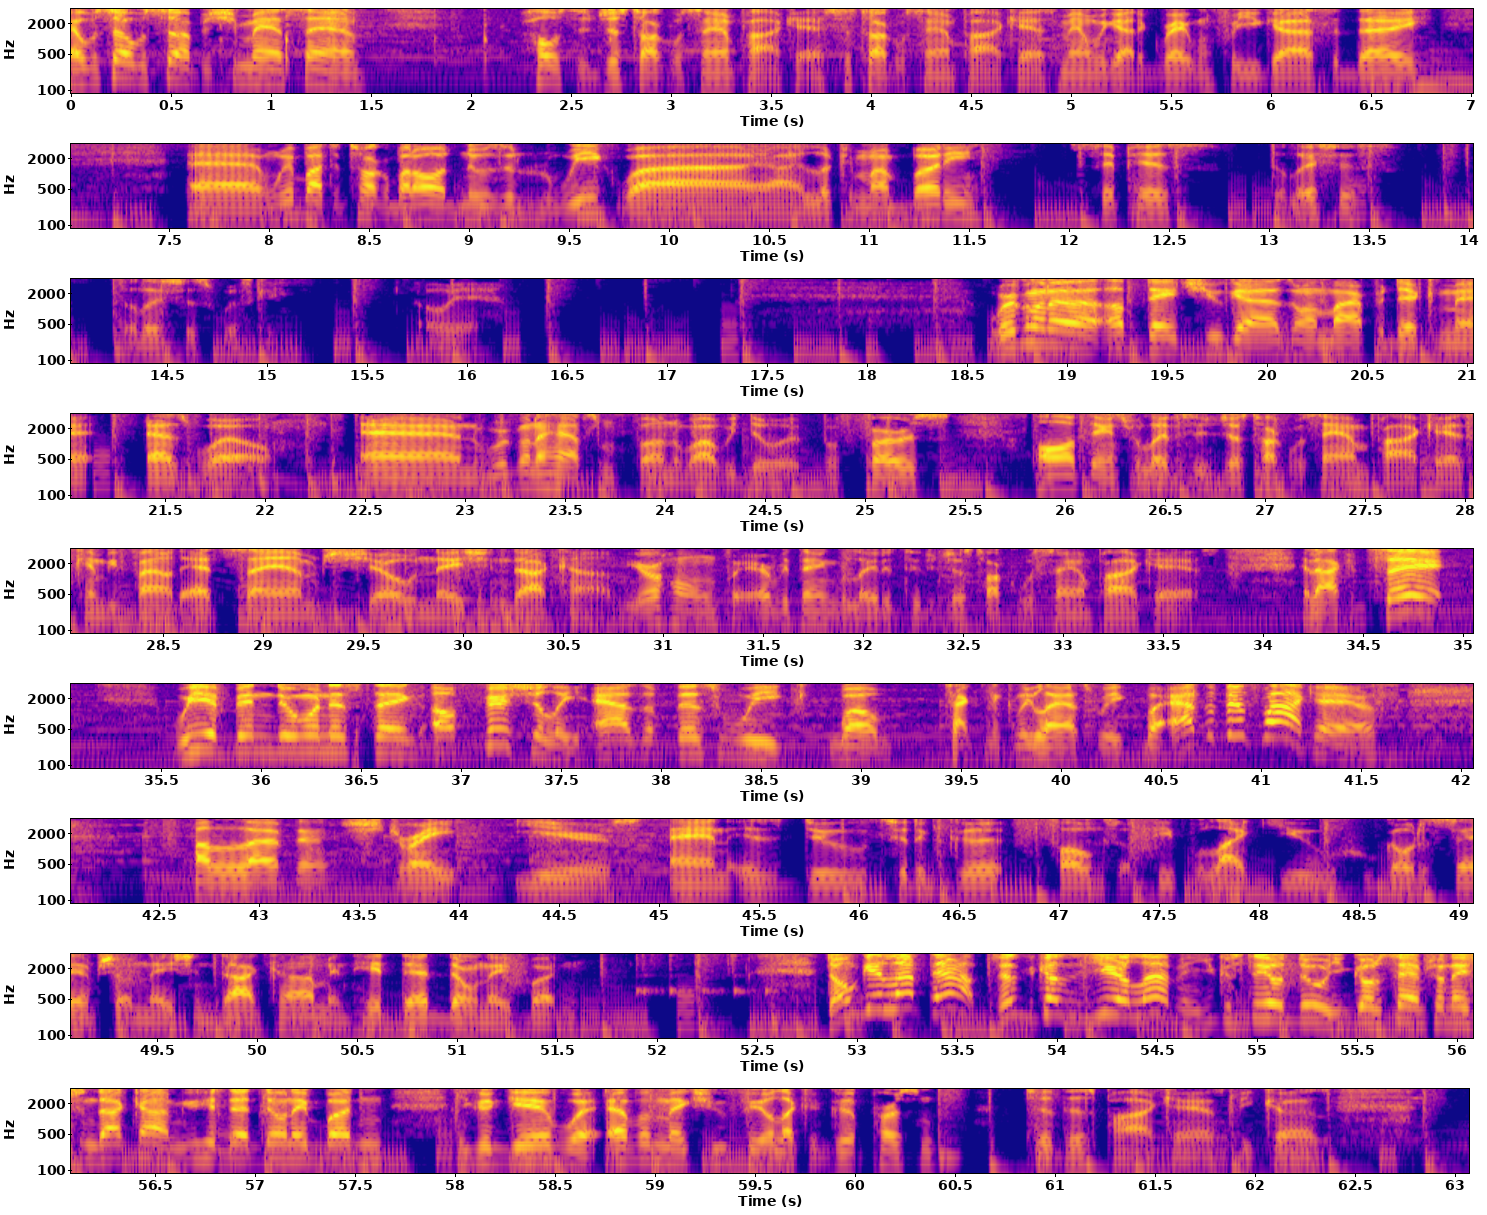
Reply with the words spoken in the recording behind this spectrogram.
Hey, what's up? What's up? It's your man Sam, host of Just Talk with Sam podcast. Just Talk with Sam podcast. Man, we got a great one for you guys today. And we're about to talk about all the news of the week while I look at my buddy sip his delicious, delicious whiskey. Oh yeah. We're to update you guys on my predicament as well. And we're going to have some fun while we do it. But first, all things related to Just Talk with Sam podcast can be found at samshownation.com. Your home for everything related to the Just Talk with Sam podcast. And I can say it. We have been doing this thing officially as of this week. Well, technically last week, but as of this podcast, 11 straight years and is due to the good folks of people like you who go to samshownation.com and hit that donate button. Don't get left out. Just because it's year 11, you can still do it. You go to samshownation.com, you hit that donate button, you could give whatever makes you feel like a good person to this podcast because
